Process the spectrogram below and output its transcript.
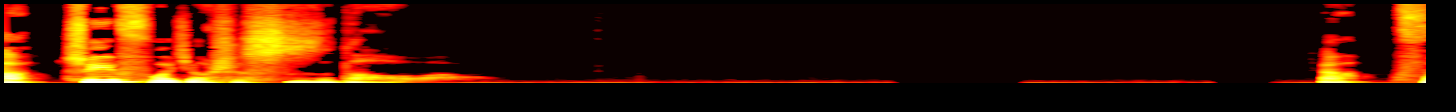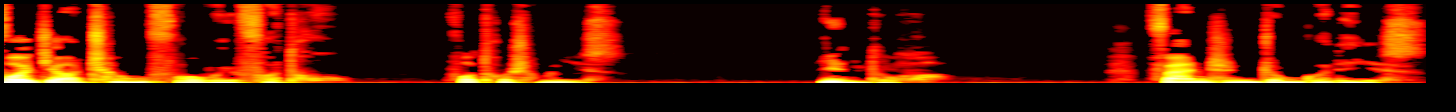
啊，所以佛教是师道啊。啊，佛教称佛为佛陀，佛陀什么意思？印度话，翻成中国的意思，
